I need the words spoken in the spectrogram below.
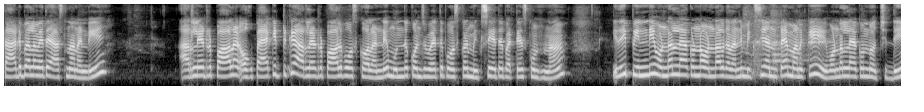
తాటి బెల్లం అయితే వేస్తున్నానండి. అర లీటర్ పాలు ఒక ప్యాకెట్కి అర లీటర్ పాలు పోసుకోవాలండి. ముందు కొంచెం అయితే పోసుకొని మిక్సీ అయితే పెట్టేసుకుంటున్నా. ఇది పిండి ఉండలు లేకుండా ఉండాలి కదండి. మిక్సీ అంటే మనకి ఉండలు లేకుండా వచ్చిద్ది.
